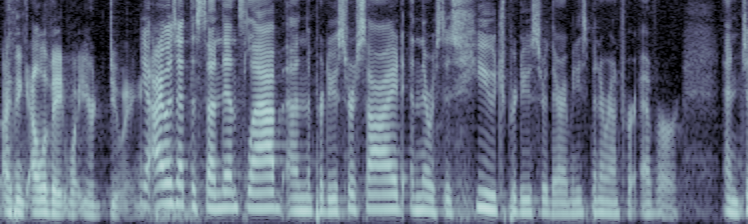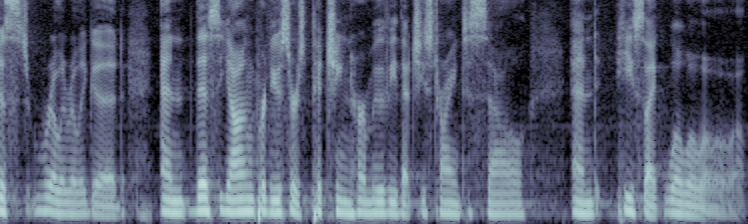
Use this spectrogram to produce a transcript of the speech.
I think elevate what you're doing. Yeah, I was at the Sundance Lab on the producer side, and there was this huge producer there. I mean, he's been around forever and just really, really good. And this young producer is pitching her movie that she's trying to sell. And he's like, whoa, whoa, whoa, whoa, whoa.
